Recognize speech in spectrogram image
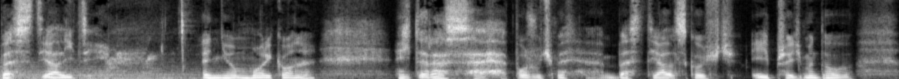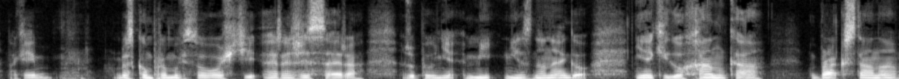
Bestiality. Ennio Morricone. I teraz e, porzućmy bestialskość i przejdźmy do takiej bezkompromisowości reżysera zupełnie mi nieznanego, niejakiego Hanka Braxtona,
